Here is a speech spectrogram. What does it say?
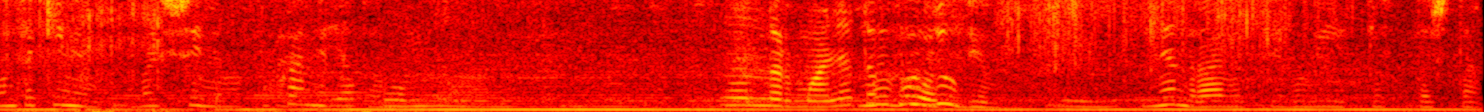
Он такими большими лопухами потом. помню. Ну, он нормально Мы его рос. любим. Мне нравится его есть просто даже так.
